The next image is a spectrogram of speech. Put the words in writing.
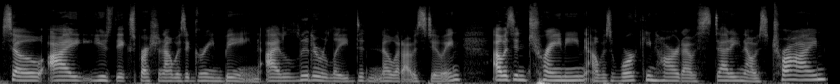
So I used the expression I was a green bean. I literally didn't know what I was doing. I was in training. I was working hard. I was studying. I was trying.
